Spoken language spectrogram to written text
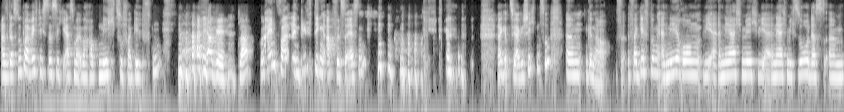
Also das super Wichtigste ist, sich erstmal überhaupt nicht zu vergiften. ja, okay, klar. Gut. Einfach einen giftigen Apfel zu essen. da gibt es ja Geschichten zu. Ähm, genau. Vergiftung, Ernährung, wie ernähre ich mich, wie ernähre ich mich so, dass ähm,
